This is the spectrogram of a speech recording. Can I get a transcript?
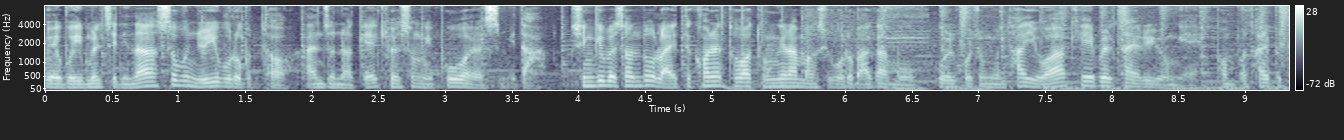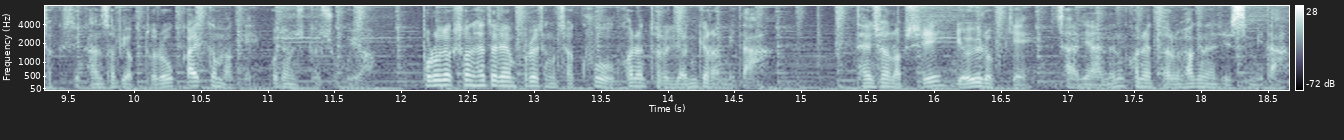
외부 이물질이나 수분 유입으로부터 안전하게 결선 및 보호하였습니다. 신규 배선도 라이트 커넥터와 동일한 방식으로 마감 후 홀 고정용 타이와 케이블 타이를 이용해 범퍼 탈부착 시 간섭이 없도록 깔끔하게 고정시켜주고요. 프로젝션 헤드램프를 장착 후 커넥터를 연결합니다. 텐션 없이 여유롭게 자리하는 커넥터를 확인할 수 있습니다.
